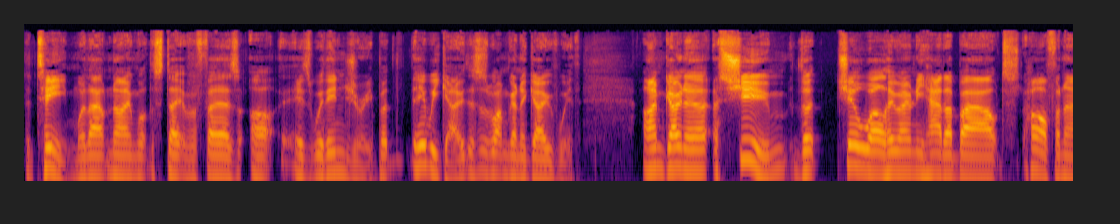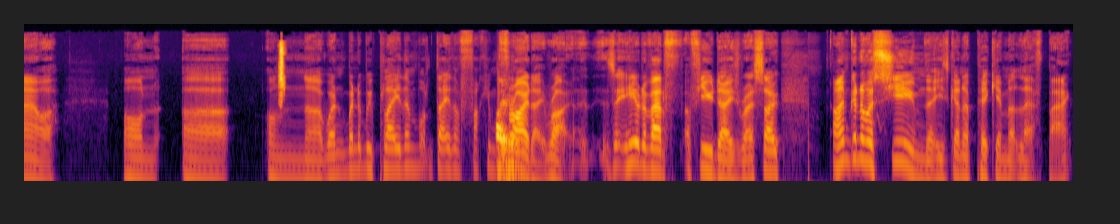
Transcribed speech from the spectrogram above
the team without knowing what the state of affairs are, is with injury. But here we go. This is what I'm going to go with. I'm going to assume that Chilwell, who only had about half an hour on uh, on uh, when when did we play them? What day? The fucking Friday. Friday, right? So he would have had a few days rest. So I'm going to assume that he's going to pick him at left back.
